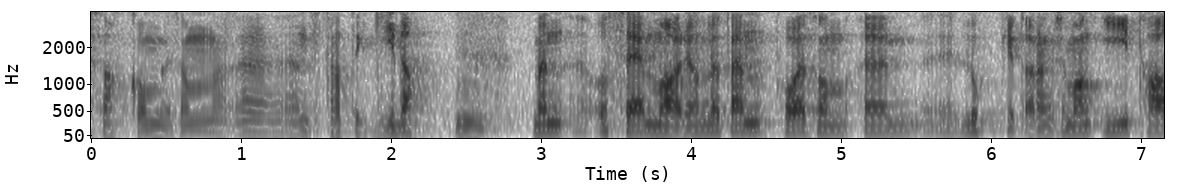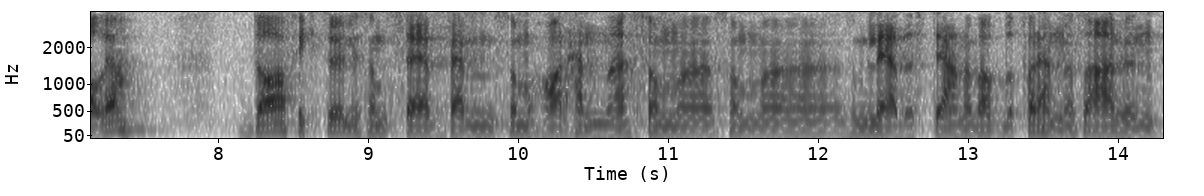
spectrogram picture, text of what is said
snakk om liksom, en strategi, da. Mm. Men å se Marion Le Pen på et sånn eh, lukket arrangement i Italia da fikk du liksom se hvem som har henne som, eh, som, eh, som ledestjerne. Da. For henne så er hun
